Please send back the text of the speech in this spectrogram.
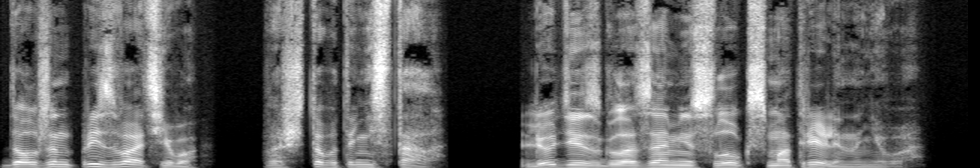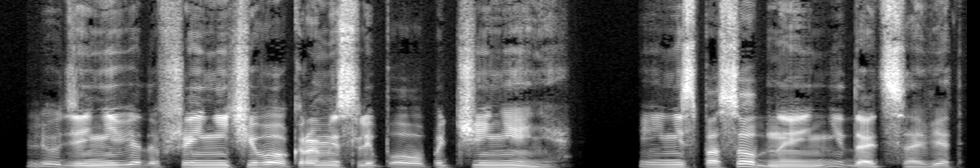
«Должен призвать его, во что бы то ни стало». Люди с глазами слуг смотрели на него. Люди, не ведавшие ничего, кроме слепого подчинения, и не способные ни дать совет,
